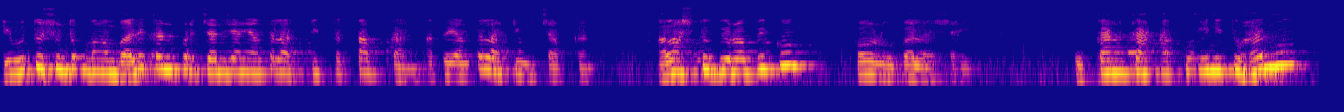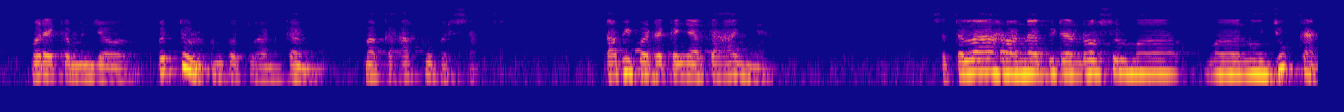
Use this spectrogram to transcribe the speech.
diutus untuk mengembalikan perjanjian yang telah ditetapkan atau yang telah diucapkan Alastu birabbikum? Qalu bala syahid. Bukankah aku ini Tuhanmu? Mereka menjawab, betul engkau Tuhan kami. Maka aku bersaksi. Tapi pada kenyataannya, setelah Nabi dan Rasul menunjukkan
